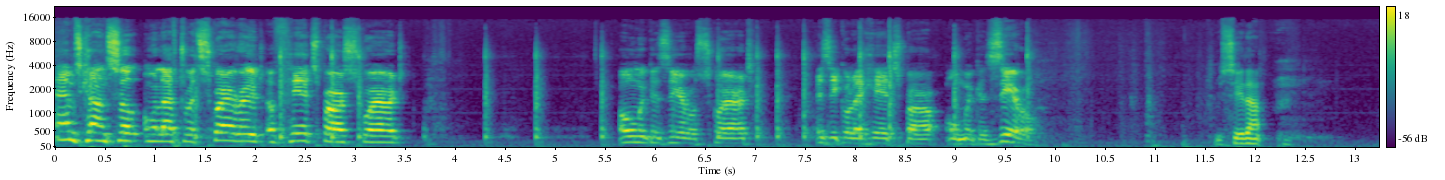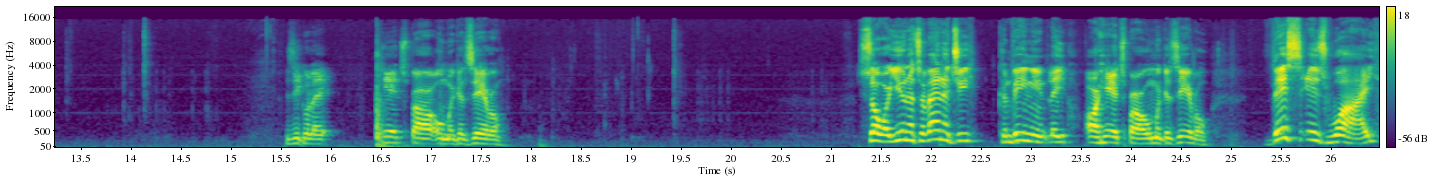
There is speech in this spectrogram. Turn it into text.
M's cancel and we're left with square root of h bar squared omega 0 squared is equal to h bar omega 0. You see that? Is equal to h bar omega 0. So our units of energy, conveniently, are h bar omega 0. This is why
